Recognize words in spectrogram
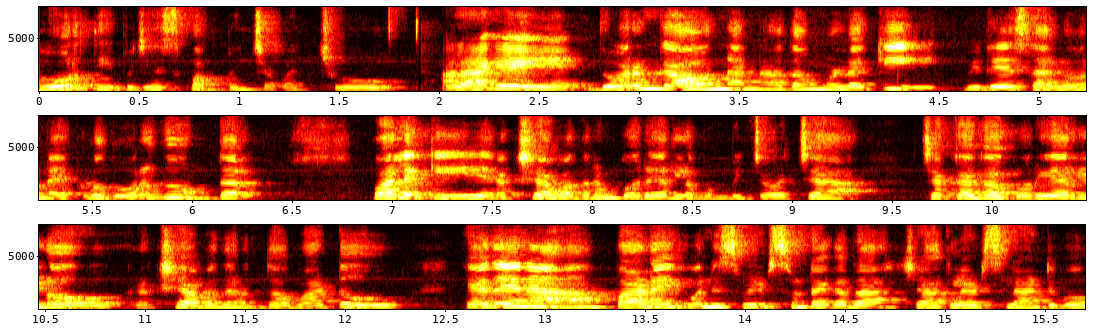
నోరు తీపి చేసి పంపించవచ్చు. అలాగే దూరంగా ఉన్న అన్నదమ్ముళ్ళకి విదేశాల్లోనే ఎక్కడో దూరంగా ఉంటారు. వాళ్ళకి రక్షాబంధనం కొరియర్లో పంపించవచ్చా? చక్కగా కొరియర్లో రక్షాబంధనంతో పాటు ఏదైనా పాడైపోయిన స్వీట్స్ ఉంటాయి కదా చాక్లెట్స్ లాంటివో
